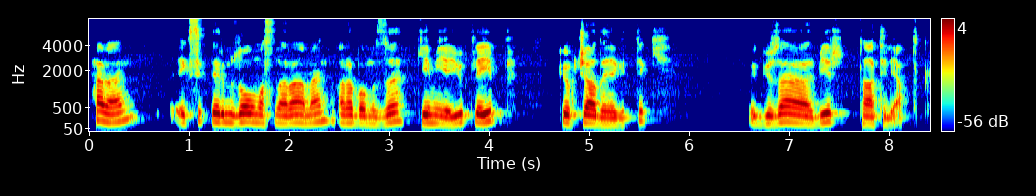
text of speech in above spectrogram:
hemen eksiklerimiz olmasına rağmen arabamızı gemiye yükleyip Gökçeada'ya gittik ve güzel bir tatil yaptık.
